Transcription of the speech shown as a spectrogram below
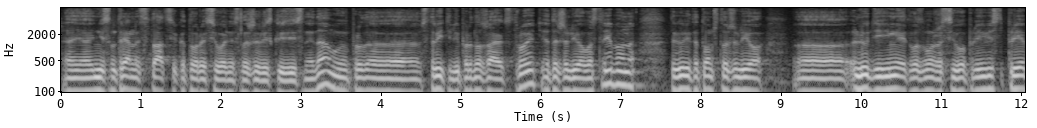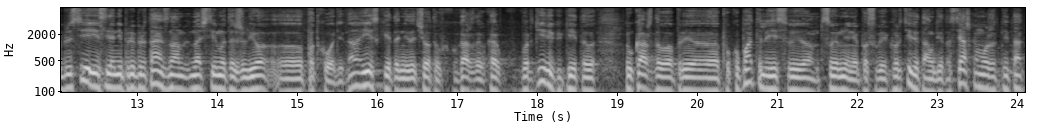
э, несмотря на ситуации, которые сегодня сложились кризисные, да, мы, э, строители продолжают строить, это жилье востребовано. Это говорит о том, что жилье люди имеют возможность его приобрести. Если они приобретают, значит им это жилье подходит. Да? Есть какие-то недочеты в каждой квартире, какие-то у каждого покупателя есть свое, свое мнение по своей квартире, там где-то стяжка может не так.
